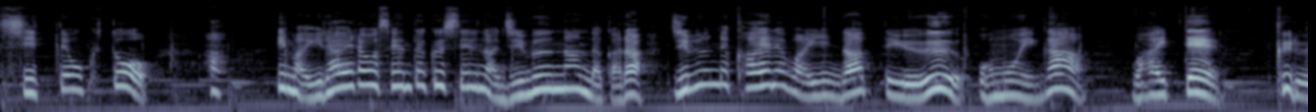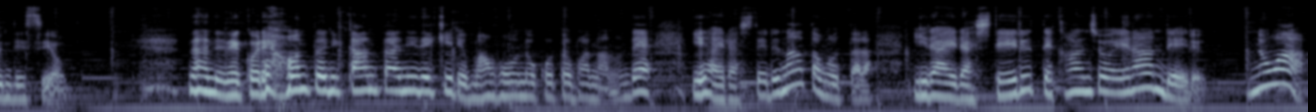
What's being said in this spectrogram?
知っておくとあ今イライラを選択しているのは自分なんだから自分で変えればいいんだっていう思いが湧いてくるんですよ。なんでねこれ本当に簡単にできる魔法の言葉なのでイライラしてるなと思ったらイライラしているって感情を選んでいるのは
